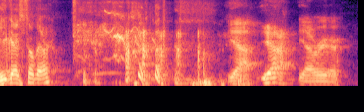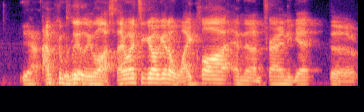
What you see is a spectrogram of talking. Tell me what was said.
You guys still there? Yeah, Yeah, yeah, we're here. yeah. I'm completely lost. I went to go get a white claw, and then I'm trying to get the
